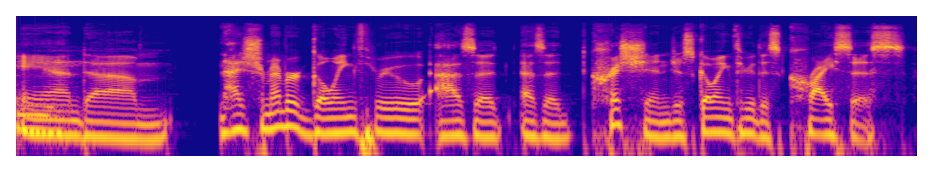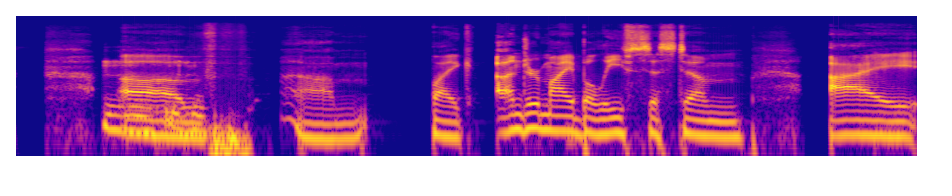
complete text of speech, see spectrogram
Mhm. and um and I just remember going through as a as a Christian, just going through this crisis Mhm, of um like under my belief system i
